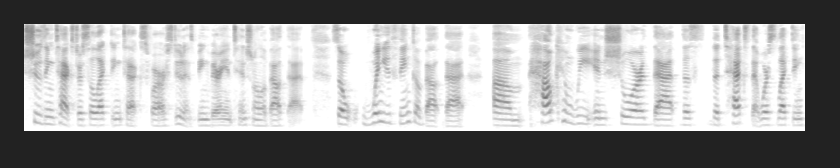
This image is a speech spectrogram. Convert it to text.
choosing text or selecting text for our students, being very intentional about that. So when you think about that, um, how can we ensure that the the text that we're selecting,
